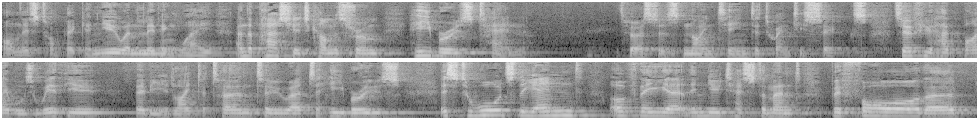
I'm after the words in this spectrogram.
on this topic, a new and living way. And the passage comes from Hebrews 10, verses 19 to 26. So if you have Bibles with you, maybe you'd like to turn to, uh, to Hebrews. It's towards the end of the, uh, the New Testament, before the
